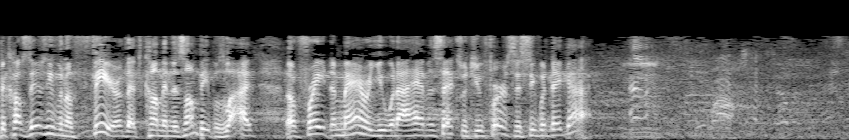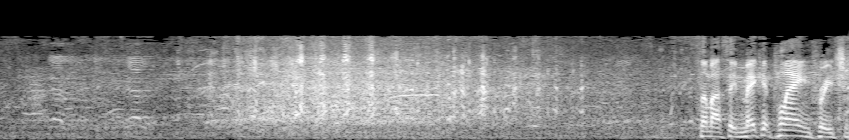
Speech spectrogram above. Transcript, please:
Because there's even a fear that's come into some people's lives, afraid to marry you without having sex with you first to see what they got. Somebody say, make it plain, preacher.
